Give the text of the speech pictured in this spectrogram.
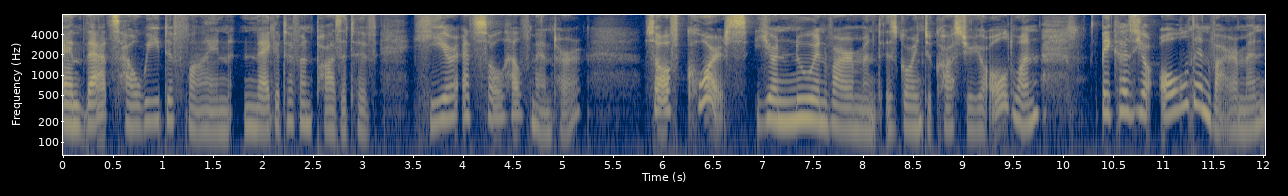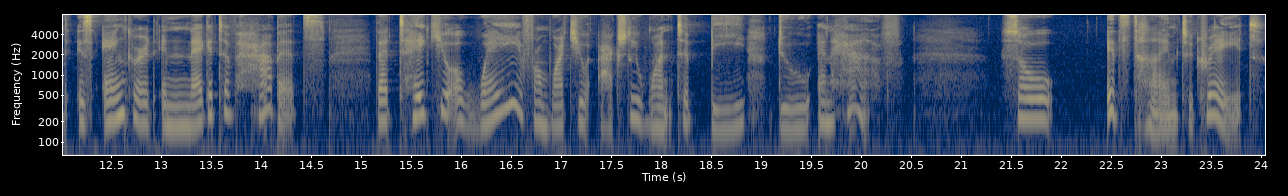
And that's how we define negative and positive here at Soul Health Mentor. So, of course, your new environment is going to cost you your old one because your old environment is anchored in negative habits that take you away from what you actually want to be, do, and have. So, it's time to create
